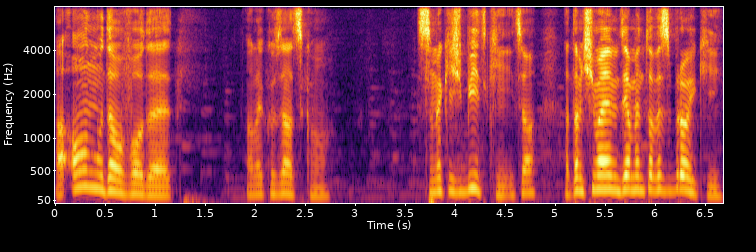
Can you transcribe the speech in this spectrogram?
A on mu dał wodę. Ale kozacką. Są jakieś bitki i co? A tam ci mają diamentowe zbrojki.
